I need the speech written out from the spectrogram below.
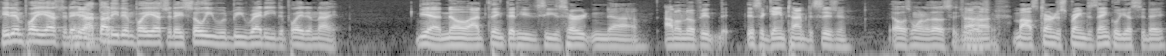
He didn't play yesterday. and I thought he didn't play yesterday so he would be ready to play tonight. Yeah, no, I think that he's he's hurt, and uh, I don't know if it, it's a game time decision. Oh, it's one of those situations. Uh-huh. Miles Turner sprained his ankle yesterday.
